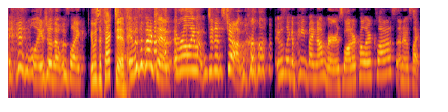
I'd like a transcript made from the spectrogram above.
in Malaysia that was like it was effective. It was effective. it really did its job. it was like a paint by numbers watercolor class and I was like,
